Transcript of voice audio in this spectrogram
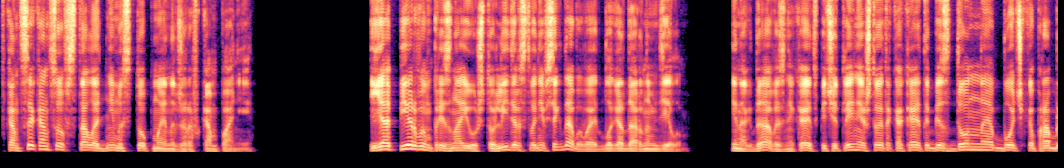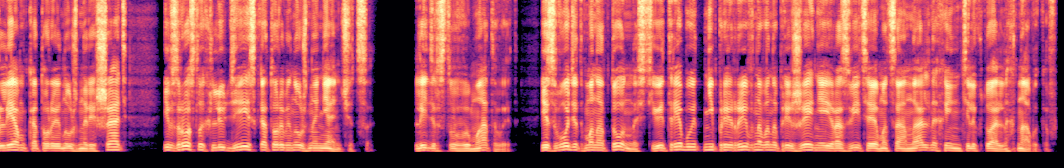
в конце концов стал одним из топ-менеджеров компании. Я первым признаю, что лидерство не всегда бывает благодарным делом. Иногда возникает впечатление, что это какая-то бездонная бочка проблем, которые нужно решать, и взрослых людей, с которыми нужно нянчиться. Лидерство выматывает, изводит монотонностью и требует непрерывного напряжения и развития эмоциональных и интеллектуальных навыков.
